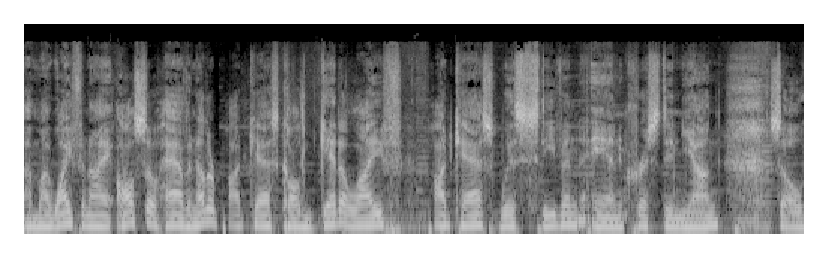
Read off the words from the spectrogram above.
Uh, my wife and I also have another podcast called Get a Life podcast with Stephen and Kristen Young. So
